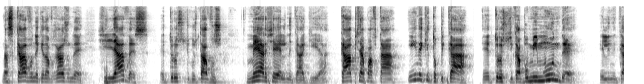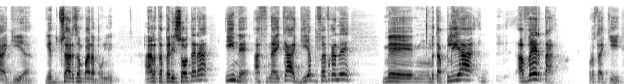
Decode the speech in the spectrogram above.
να σκάβουν και να βγάζουν χιλιάδες ετρούσκικου τάφους με αρχαία ελληνικά αγκία. Κάποια από αυτά είναι και τοπικά ετρούσκικα που μιμούνται ελληνικά αγκία, γιατί τους άρεσαν πάρα πολύ. Αλλά τα περισσότερα είναι αθηναϊκά αγκία που φεύγανε με, με τα πλοία αβέρτα προς τα εκεί.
